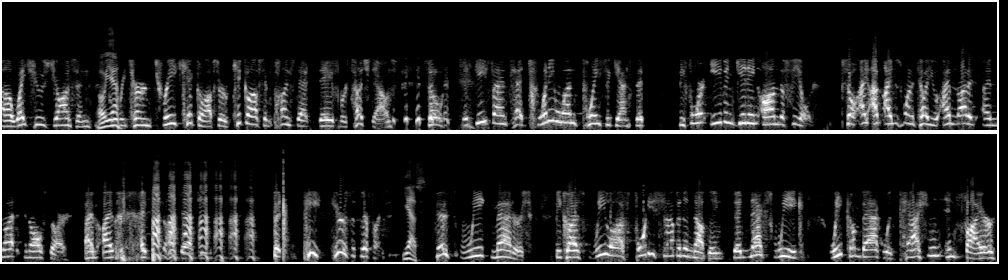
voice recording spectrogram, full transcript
uh, White Shoes Johnson, Oh, yeah. returned three kickoffs or kickoffs and punts that day for touchdowns. so the defense had 21 points against it before even getting on the field. So I, I, I just want to tell you, I'm not a, I'm not an all star. I'm I'm I've been on bad teams. But Pete, here's the difference Yes. this week matters because we lost 47 to nothing. The next week, we come back with passion and fire,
